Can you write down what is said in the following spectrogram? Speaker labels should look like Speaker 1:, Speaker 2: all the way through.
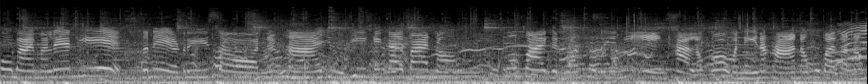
Speaker 1: โมบายมาเล่น
Speaker 2: ที่เสน่ห์รีสอร์ทนะคะ อยู่ที่ใกล้ๆบ้านน้องโมบายกับน้องสุรินนี่เอ
Speaker 1: งค่ะ แล้วก็วันนี้นะคะ น้องโมบายกับน้อง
